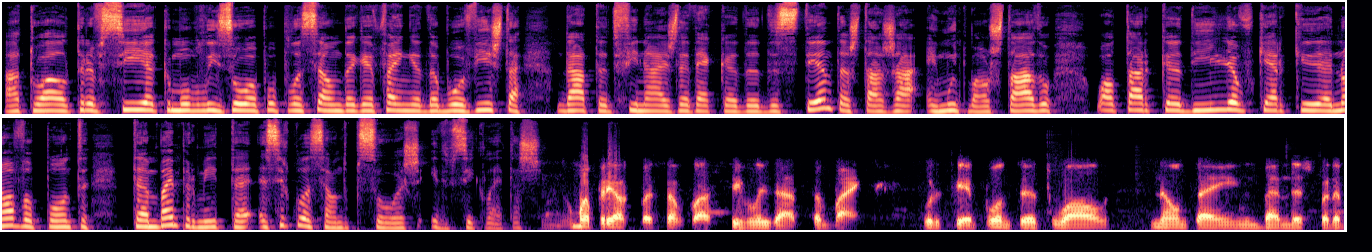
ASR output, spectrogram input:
A atual travessia que mobilizou a população da Gafenha da Boa Vista data de finais da década de 70, está já em muito mau estado. O autarca de Ilhavo quer que a nova ponte também permita a circulação de pessoas e de bicicletas. Uma preocupação com a acessibilidade também, porque a ponte atual não tem bandas para,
